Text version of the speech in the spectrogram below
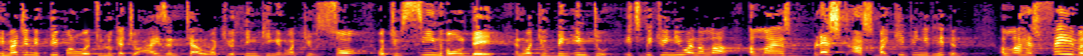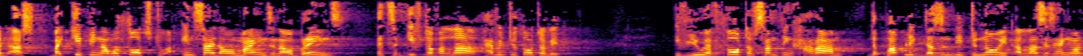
Imagine if people were to look at your eyes and tell what you're thinking and what you've saw, what you've seen whole day and what you've been into. It's between you and Allah. Allah has blessed us by keeping it hidden. Allah has favored us by keeping our thoughts to inside our minds and our brains. That's a gift of Allah. Haven't you thought of it? If you have thought of something haram, the public doesn't need to know it. Allah says, hang on,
